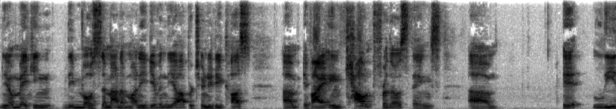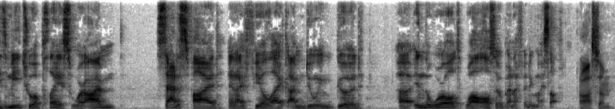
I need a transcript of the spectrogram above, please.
you know, making the most amount of money given the opportunity cost, um, if I account for those things, um, it leads me to a place where I'm satisfied and I feel like I'm doing good uh, in the world while also benefiting myself. Awesome.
